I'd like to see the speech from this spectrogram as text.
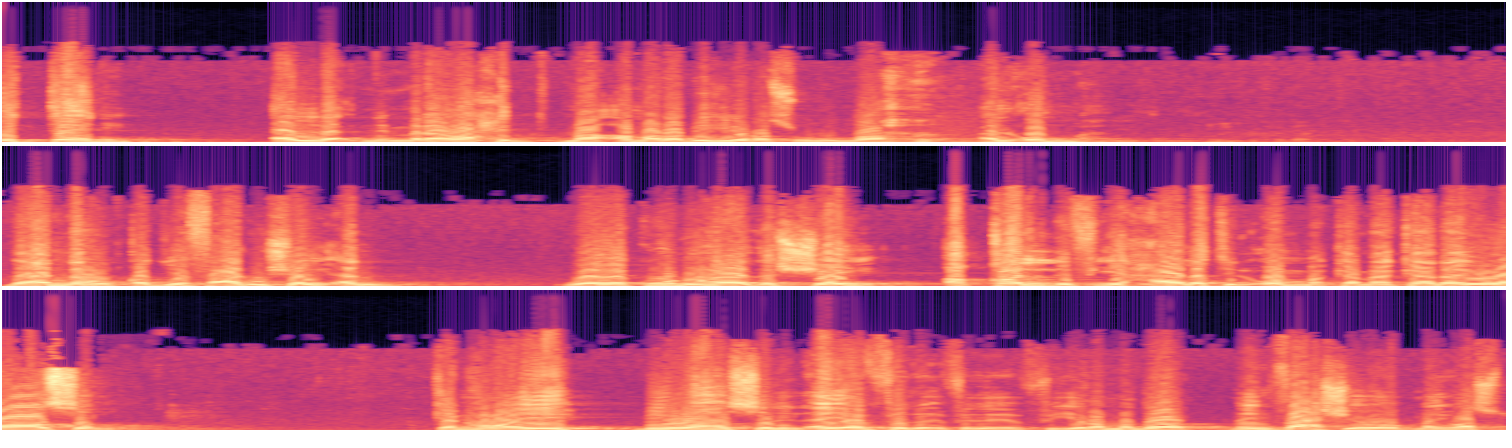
الثاني قال لا نمرة واحد ما أمر به رسول الله الأمة. لأنه قد يفعل شيئا ويكون هذا الشيء أقل في حالة الأمة كما كان يواصل. كان هو إيه؟ بيواصل الأيام في, في, في رمضان. ما ينفعش ما يواصل.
